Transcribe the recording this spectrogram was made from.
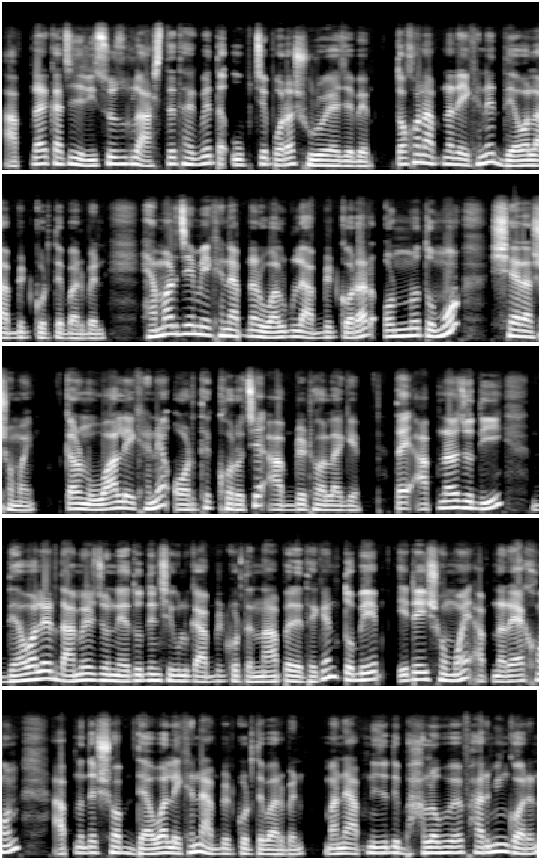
আপনার কাছে যে রিসোর্সগুলো আসতে থাকবে, তা উপচে পড়া শুরু হয়ে যাবে। তখন আপনারা এখানে দেওয়াল আপডেট করতে পারবেন। হ্যামার জেম এখানে আপনার ওয়ালগুলো আপডেট করার অন্যতম সেরা সময়। কারণ ওয়াল এখানে অর্ধেক খরচে আপডেট হওয়া লাগে। তাই আপনারা যদি দেওয়ালের দামের জন্য এতদিন সেগুলোকে আপডেট করতে না পেরে থাকেন, তবে এটাই সময় আপনারা এখন আপনাদের সব দেওয়াল এখানে আপডেট করতে পারবেন। মানে আপনি যদি ভালোভাবে ফার্মিং করেন,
